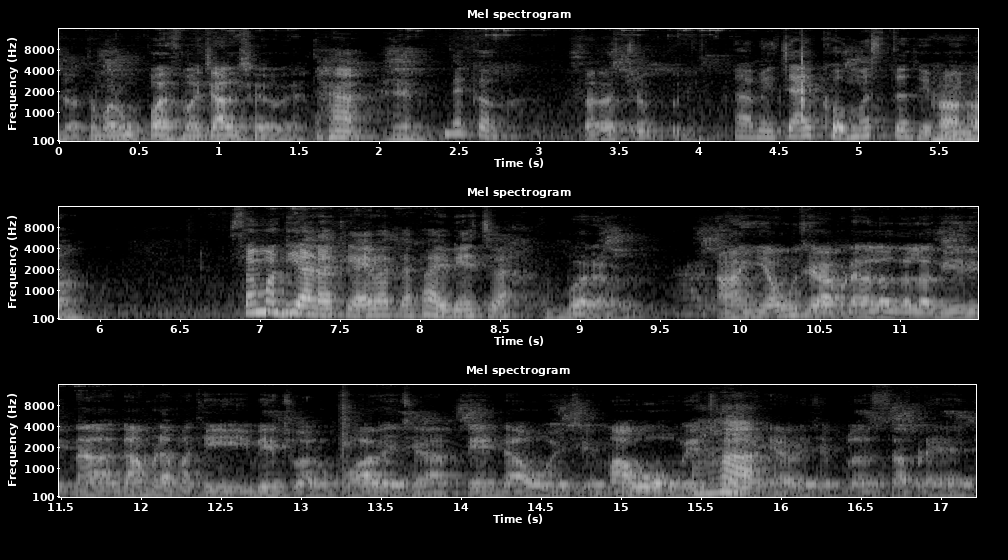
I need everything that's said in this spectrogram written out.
જો તમારા ઉપવાસમાં ચાલશે હવે. હા. દેખો. સરસ છો હા મેં ચાખો મસ્ત છે પેંડા. સમઢિયાળાથી આવ્યા હતા ભાઈ વેચવા. બરાબર. આ અહીંયા શું છે? આપણે અલગ અલગ એ રીતના ગામડામાંથી વેચવા લોકો આવે છે. આ પેંડા હોય છે માવો વેચવા માટે આવે છે. પ્લસ આપણે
